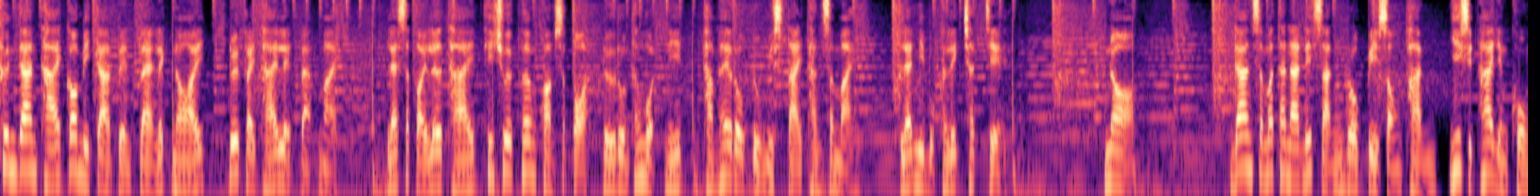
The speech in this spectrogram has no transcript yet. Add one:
ขึ้นด้านท้ายก็มีการเปลี่ยนแปลงเล็กน้อย ด้วยไฟท้ายเลดแบบใหม่และสปอยเลอร์ท้ายที่ช่วยเพิ่มความสปอร์ตโดยรวมทั้งหมดนี้ทำให้รถดูมีสไตล์ทันสมัย และมีบุคลิกชัดเจน นอก ด้านสมรรถนะนิสสันโรปี 2025 ยังคง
